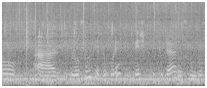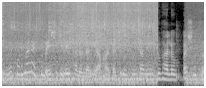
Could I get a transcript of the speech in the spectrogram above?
ও, আর রসুন থেতো করে বেশ কিছুটা রসুন, রসুনের পরিমাণ একটু বেশি দিলেই ভালো লাগে। আমার কাছে রসুনটা আমি একটু ভালোবাসি তো।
